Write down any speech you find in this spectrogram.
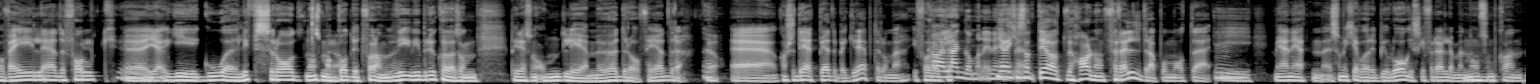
Å veilede folk, eh, gi- gi gode livsråd, noen som har Ja. gått litt foran. Vi, vi bruker jo sånn begrep som åndelige mødre og fedre. Ja. Eh, kanskje det er et bedre begrep, til og med. I Hva legger man i det? Ja, ikke sant? Det at vi har noen foreldre på en måte i menigheten, eh, som ikke er våre biologiske foreldre, men noen som kan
